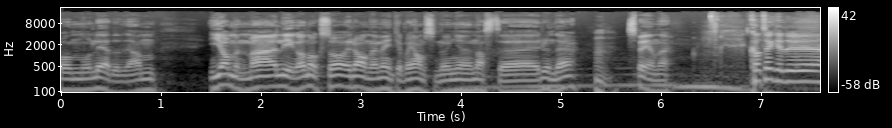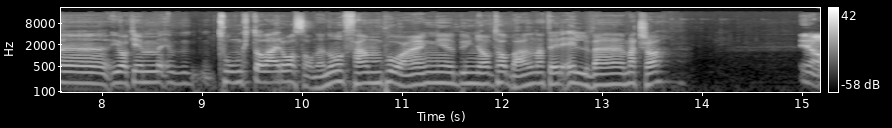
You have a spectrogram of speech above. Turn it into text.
og nå leder de jammen meg ligaen også. Rane venter på Jamselund neste runde. Spennende. Hva tenker du, Joakim? Tungt å være Åsane nå. Fem poeng, bunn av tabellen etter elleve matcher. Ja,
